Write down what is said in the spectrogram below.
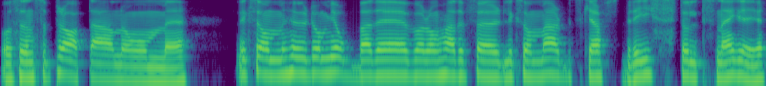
Och sen så pratade han om eh, liksom hur de jobbade, vad de hade för liksom arbetskraftsbrist och lite såna grejer.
